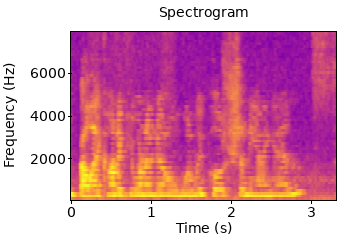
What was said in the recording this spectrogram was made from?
bell icon if you want to know when we post shenanigans.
